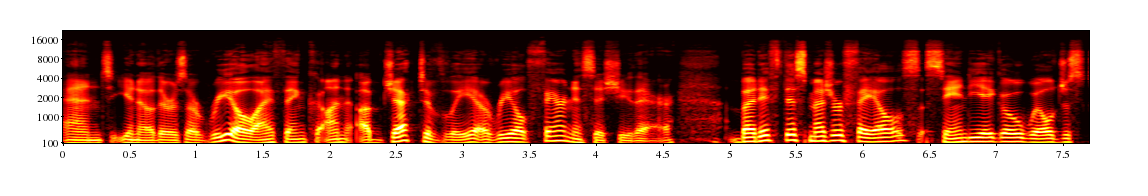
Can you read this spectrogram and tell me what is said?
and you know, there's a real, I think, objectively, a real fairness issue there. But if this measure fails, San Diego will just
